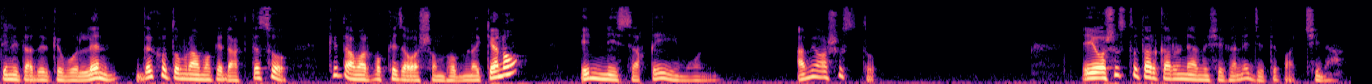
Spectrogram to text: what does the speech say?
তিনি তাদেরকে বললেন, দেখো, তোমরা আমাকে ডাকতেছ, কিন্তু আমার পক্ষে যাওয়া সম্ভব নয়। কেন? ইন্নি সাকিমন। আমি অসুস্থ। এই অসুস্থতার কারণে আমি সেখানে যেতে পারছি না।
